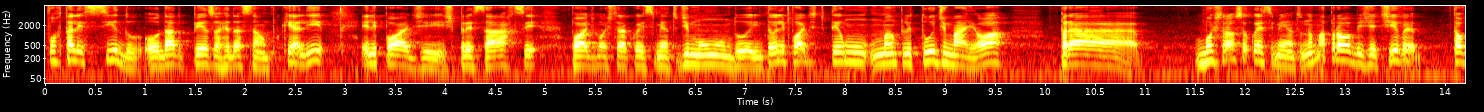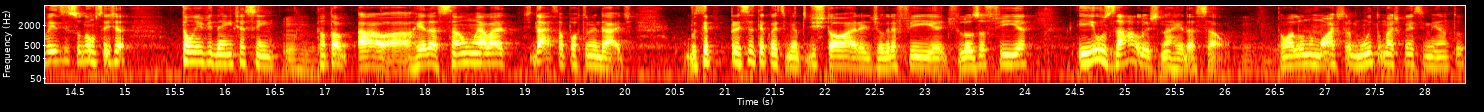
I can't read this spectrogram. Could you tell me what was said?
fortalecido ou dado peso à redação, porque ali ele pode expressar-se, pode mostrar conhecimento de mundo, então ele pode ter um, uma amplitude maior para mostrar o seu conhecimento. Numa prova objetiva, talvez isso não seja tão evidente assim. Uhum. Então a, a, redação ela te dá essa oportunidade. Você precisa ter conhecimento de história, de geografia, de filosofia e usá-los na redação. Uhum. Então o aluno mostra muito mais conhecimento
